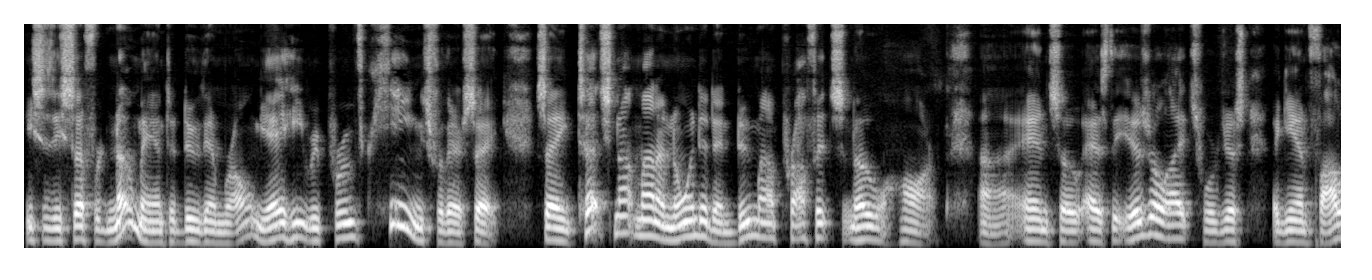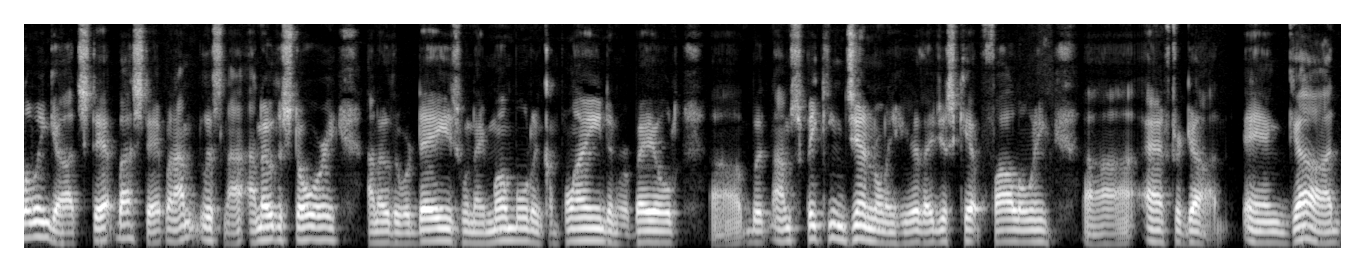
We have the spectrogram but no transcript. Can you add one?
he says, He suffered no man to do them wrong, yea, he reproved kings for their sake, saying, Touch not mine anointed and do my prophets no harm. Uh, and so as the Israelites were just, again, following God step by step, and I'm, listen, I, I know the story. I know there were days when they mumbled and complained and rebelled, uh, but I'm speaking generally here. They just kept following uh, after after God. And God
